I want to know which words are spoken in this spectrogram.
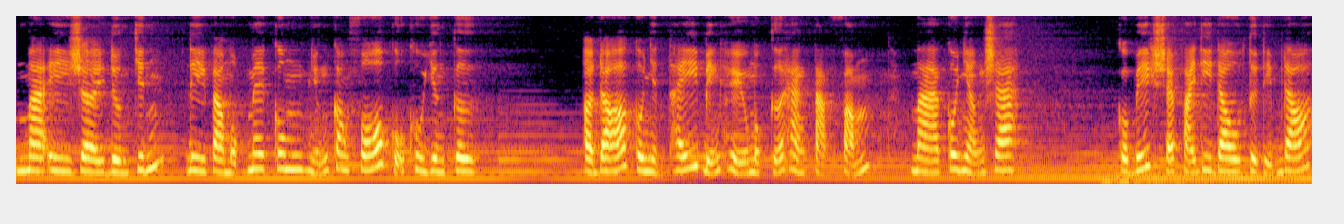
mai rời đường chính, đi vào một mê cung những con phố của khu dân cư. Ở đó cô nhìn thấy biển hiệu một cửa hàng tạp phẩm mà cô nhận ra. Cô biết sẽ phải đi đâu từ điểm đó.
